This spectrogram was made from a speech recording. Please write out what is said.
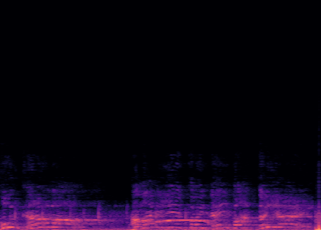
खून खराबा हमारे लिए कोई नई बात नहीं है।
